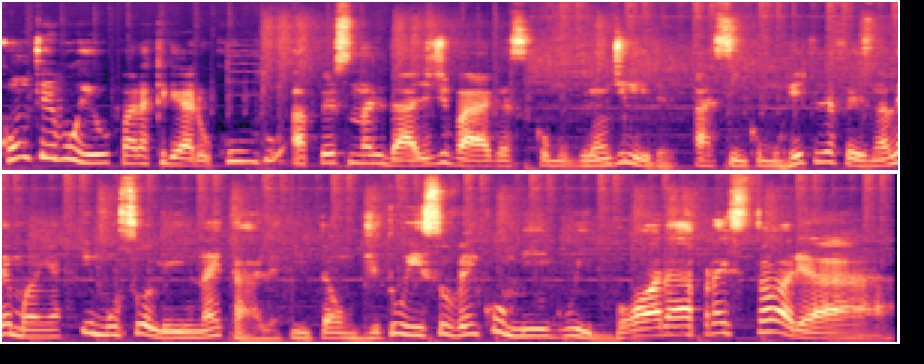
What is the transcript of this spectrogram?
contribuiu para criar o culto à personalidade de Vargas como grande líder, assim como Hitler fez na Alemanha e Mussolini na Itália. Então, dito isso, vem comigo e bora pra história!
